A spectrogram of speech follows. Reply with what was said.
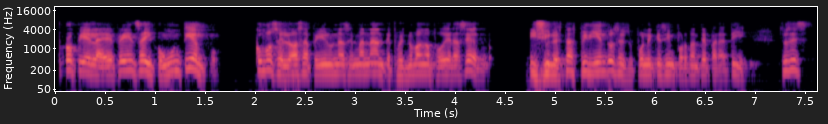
propia de la defensa y con un tiempo. ¿Cómo se lo vas a pedir una semana antes? Pues no van a poder hacerlo. Y si lo estás pidiendo, se supone que es importante para ti. Entonces,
